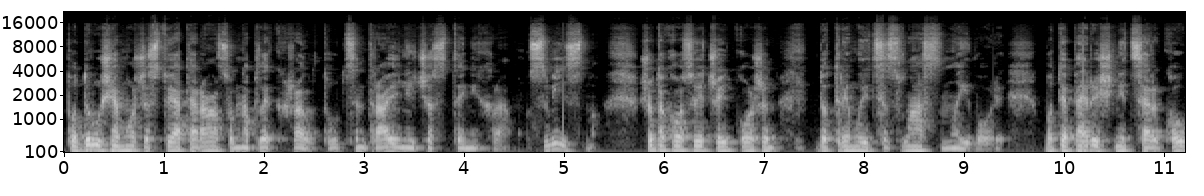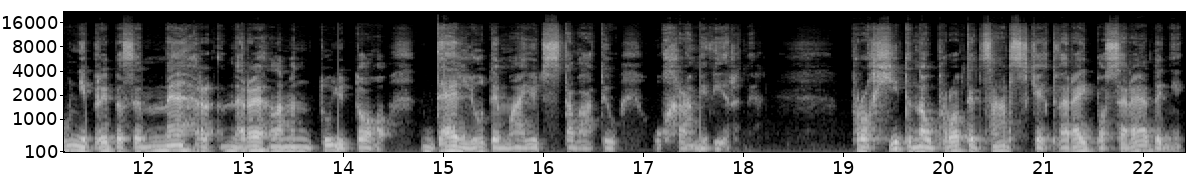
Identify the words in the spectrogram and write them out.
Подружжя може стояти разом, наприклад, у центральній частині храму. Звісно, що такого звичаю кожен дотримується з власної волі, бо теперішні церковні приписи не, регламентують того, де люди мають ставати у- храмі вірних. Прохід навпроти царських дверей посередині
